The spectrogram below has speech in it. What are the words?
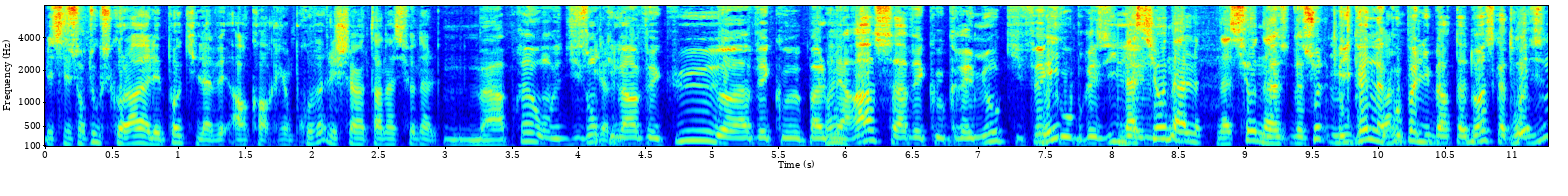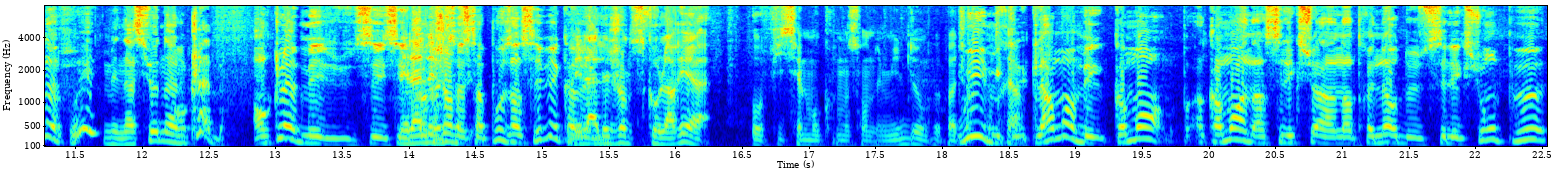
Mais c'est surtout que Scolari à l'époque, il avait encore rien prouvé à l'échelle internationale. Mais après, on- disons Il a- qu'il a un vécu euh, avec euh, Palmeiras, avec euh, Grêmio, qui fait Oui. qu'au Brésil, il a une- National, national. Na- nation- mais il gagne la Voilà. Copa Libertadores 99 Oui, mais national. En club. en club, mais c'est Mais légende- ça, ça pose un CV quand Mais même. la légende Scolari a officiellement commencé en 2002, on peut pas dire Oui, mais clairement, mais comment, comment un, sélection, un entraîneur de sélection peut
